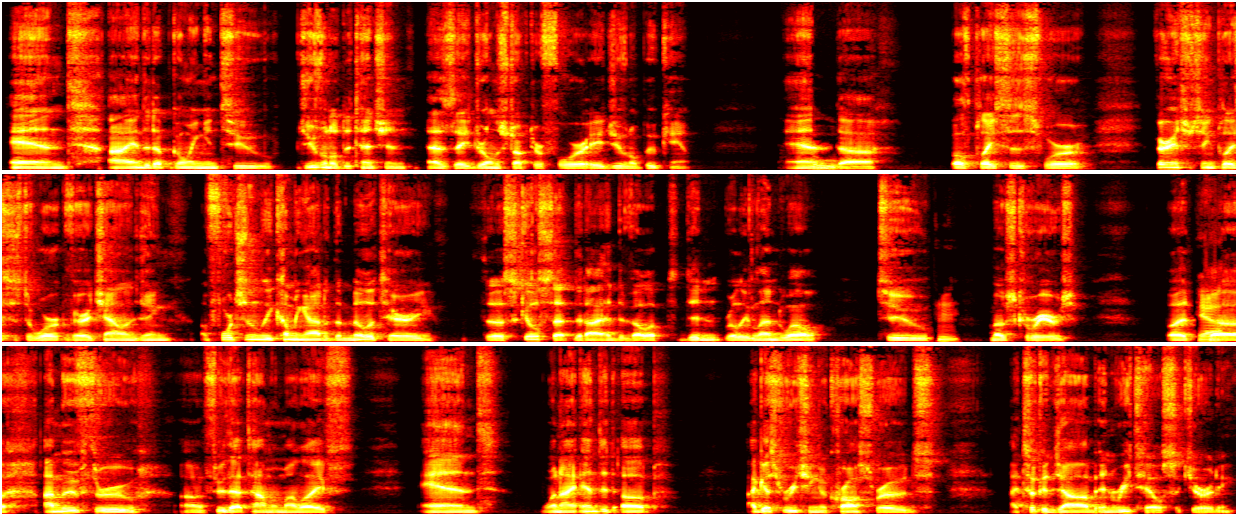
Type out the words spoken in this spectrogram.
and I ended up going into juvenile detention as a drill instructor for a juvenile boot camp, and uh, both places were very interesting places to work, very challenging. Unfortunately, coming out of the military, the skill set that I had developed didn't really lend well to hmm. most careers. But yeah. uh, I moved through uh, through that time of my life, and when I ended up, I guess, reaching a crossroads, I took a job in retail security,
